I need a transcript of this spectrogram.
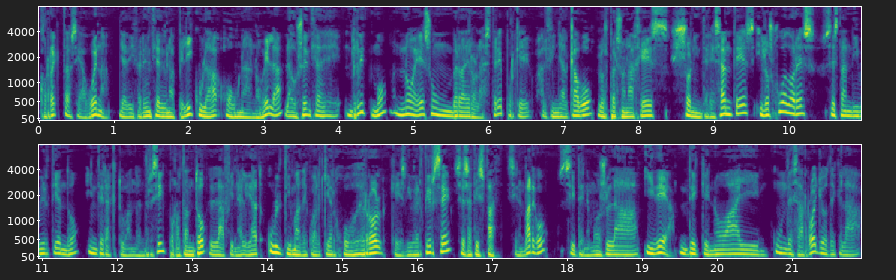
correcta sea buena. Y a diferencia de una película o una novela, la ausencia de ritmo no es un verdadero lastre, porque al fin y al cabo los personajes son interesantes y los jugadores se están divirtiendo interactuando entre sí. Por lo tanto, la finalidad última de cualquier juego de rol, que es divertirse, se satisface. Sin embargo, si tenemos la idea de que no hay un desarrollo, de que la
